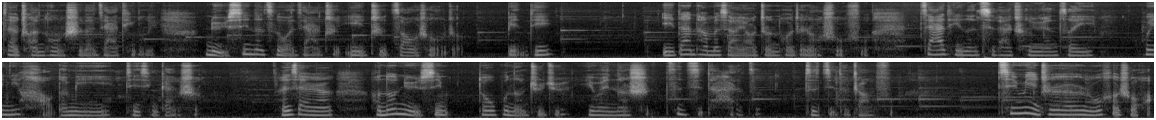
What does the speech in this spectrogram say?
在传统式的家庭里，女性的自我价值一直遭受着贬低。一旦她们想要挣脱这种束缚，家庭的其他成员则以“为你好”的名义进行干涉。很显然，很多女性都不能拒绝，因为那是自己的孩子、自己的丈夫。亲密之人如何说谎？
